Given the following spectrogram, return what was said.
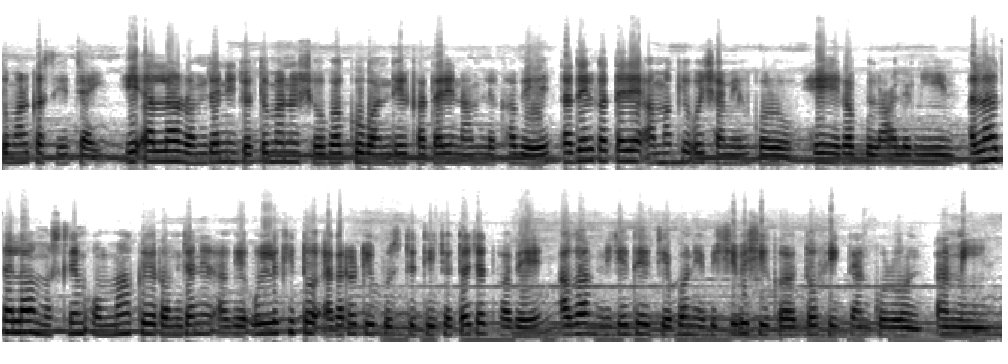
তোমার কাছে চাই। হে আল্লাহ, রমজানে যত মানুষ সৌভাগ্যবানদের কাতারে নাম লেখাবে, তাদের কাতারে আমাকে ও সামিল করো। হে রব্বুল আলমিন। আল্লাহ তালা মুসলিম উম্মাকে রমজানের আগে উল্লেখিত এগারোটি প্রস্তুতি যথাযথভাবে আগাম নিজেদের জীবনে বেশি বেশি করার তৌফিক দান করুন। আমিন।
